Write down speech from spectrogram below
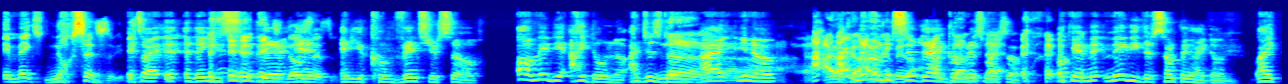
It makes no sense to me. It's like, and and then you It sit there no and, and you convince yourself, oh, maybe I don't know. I just no, don't. no, no, I, you know, no. I- I don't. I con- I literally sit there and I'm done with convince myself, okay, may, maybe there's something I don't know. like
